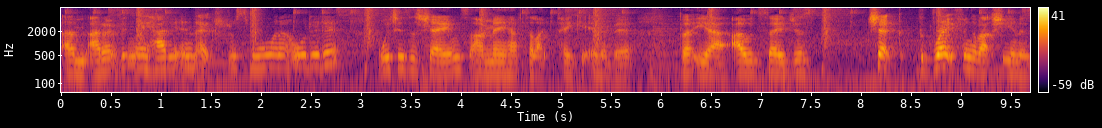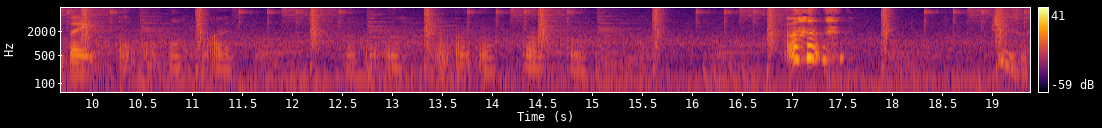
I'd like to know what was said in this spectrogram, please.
Um, I don't think they had it in extra small when I ordered it, which is a shame, so I may have to like take it in a bit. But yeah, I would say just check. The great thing about Shein is they. Oh, oh, oh, my eyes. Jesus.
